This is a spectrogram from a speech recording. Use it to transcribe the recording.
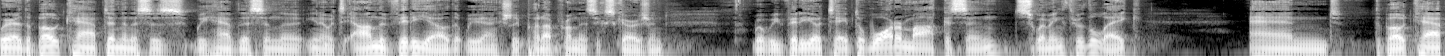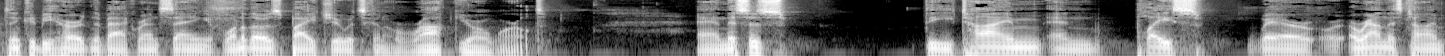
where the boat captain, and this is, we have this in the, you know, it's on the video that we actually put up from this excursion, where we videotaped a water moccasin swimming through the lake, and the boat captain could be heard in the background saying, if one of those bites you, it's going to rock your world. And this is the time and place where, around this time,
